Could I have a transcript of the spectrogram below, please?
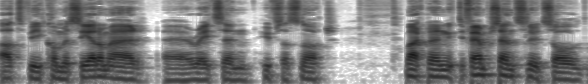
att vi kommer se de här eh, ratesen hyfsat snart. Marknaden är 95% slutsåld.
